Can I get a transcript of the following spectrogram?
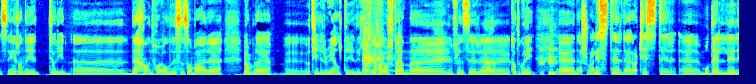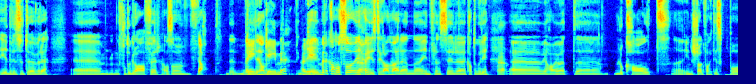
begrensninger, sånn i teorien. Uh, det har, du har jo alle disse som er uh, gamle og tidligere reality-deltakere. Har jo ofte en influenserkategori. det er journalister, det er artister, modeller, idrettsutøvere. Fotografer. Altså, ja. Veldig, han, gamere? Gamere kan også i ja. høyeste grad være en uh, influenserkategori. Ja. Uh, vi har jo et lokalt innslag faktisk på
